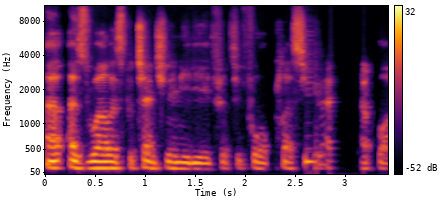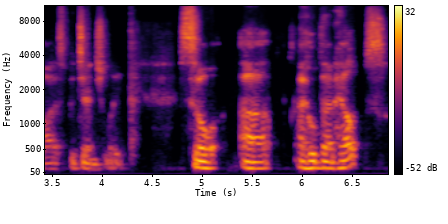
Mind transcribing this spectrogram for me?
uh, as well as potentially an 8854 plus your FBARs potentially. So uh, I hope that helps.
